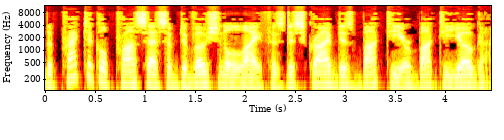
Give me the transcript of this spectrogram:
The practical process of devotional life is described as bhakti or bhakti yoga.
